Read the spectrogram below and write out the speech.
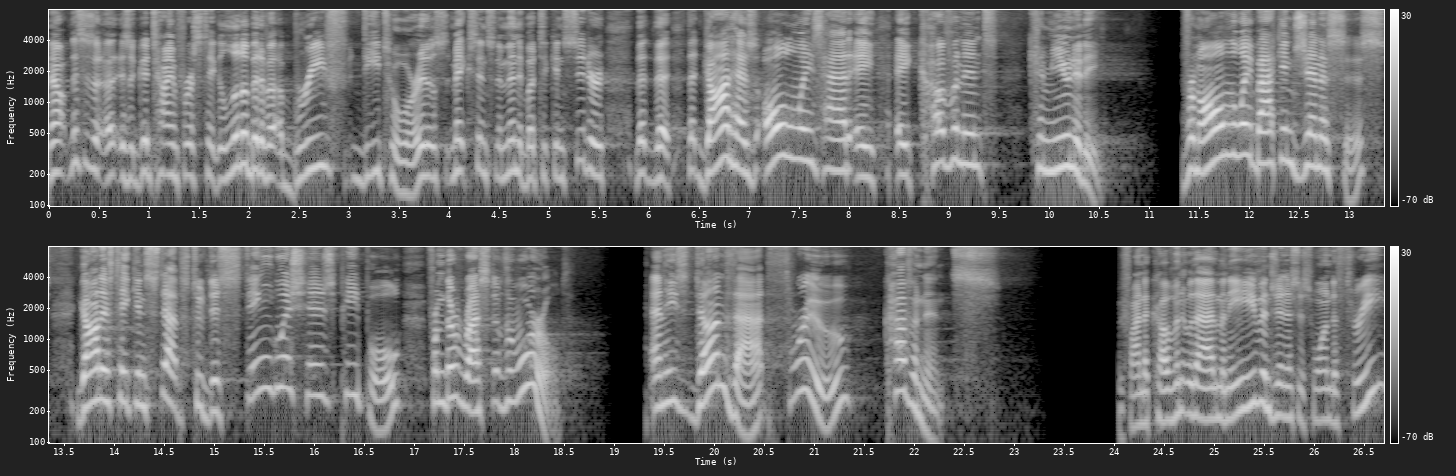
Now, this is a, is a good time for us to take a little bit of a, a brief detour. It'll make sense in a minute, but to consider that, that, that God has always had a, a covenant community. From all the way back in Genesis, God has taken steps to distinguish his people from the rest of the world. And he's done that through covenants. We find a covenant with Adam and Eve in Genesis 1 to 3.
